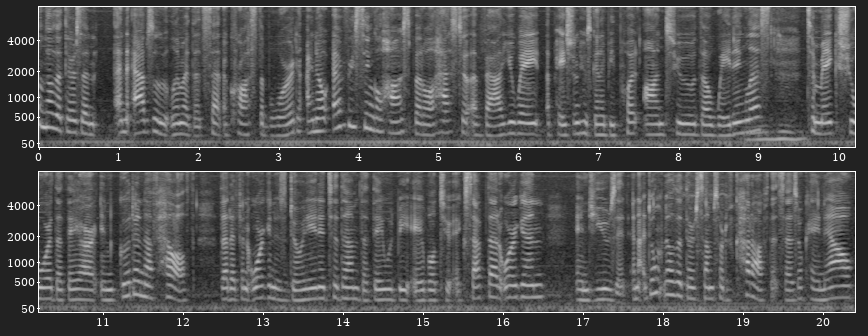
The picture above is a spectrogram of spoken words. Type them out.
I don't know that there's an, an absolute limit that's set across the board. I know every single hospital has to evaluate a patient who's going to be put onto the waiting list mm-hmm. to make sure that they are in good enough health that if an organ is donated to them, that they would be able to accept that organ and use it. And I don't know that there's some sort of cutoff that says, okay, now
